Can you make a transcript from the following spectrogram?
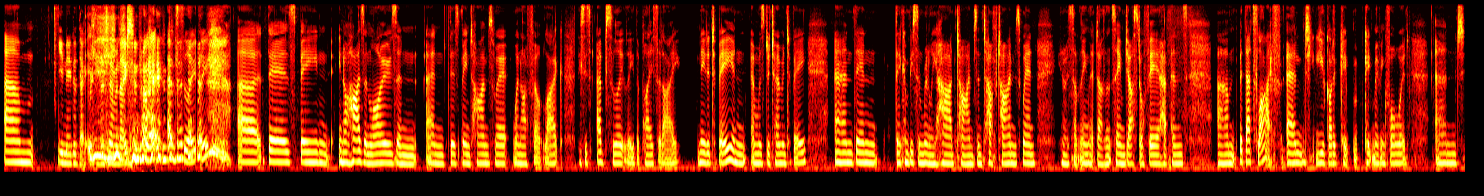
Um, You needed that grit and determination, right? Yeah, absolutely. Uh, there's been, you know, highs and lows, and and there's been times where when I felt like this is absolutely the place that I needed to be and, and was determined to be, and then there can be some really hard times and tough times when, you know, something that doesn't seem just or fair happens. Um, but that's life, and you've got to keep keep moving forward. And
